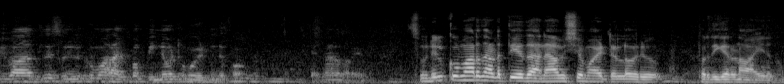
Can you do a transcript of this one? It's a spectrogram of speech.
വിവാദത്തിൽ സുനിൽകുമാർ അല്പം പിന്നോട്ട് പോയിട്ടുണ്ട് ഇപ്പോ. എന്നാണ് പറയുന്നത്? സുനിൽകുമാർ നടത്തിയത് അനാവശ്യമായിട്ടുള്ള ഒരു പ്രതികരണമായിരുന്നു.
